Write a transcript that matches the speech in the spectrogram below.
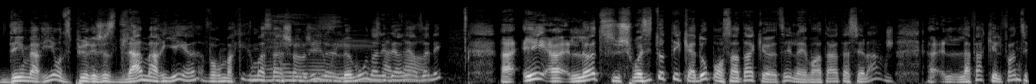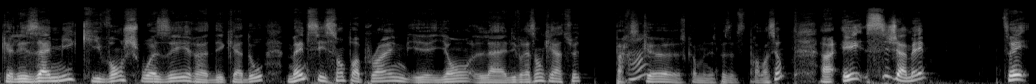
des mariés. On dit plus registre de la mariée. Hein? Vous remarquez comment ça a Hey, changé ben le, oui, le mot dans les dernières années? Euh, et euh, là, tu choisis tous tes cadeaux. Puis on s'entend que tu sais, l'inventaire est assez large. Euh, L'affaire qui est le fun, c'est que les amis qui vont choisir des cadeaux, même s'ils sont pas Prime, ils ont la livraison gratuite parce Ah. que c'est comme une espèce de petite promotion. Euh, et si jamais tu sais,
